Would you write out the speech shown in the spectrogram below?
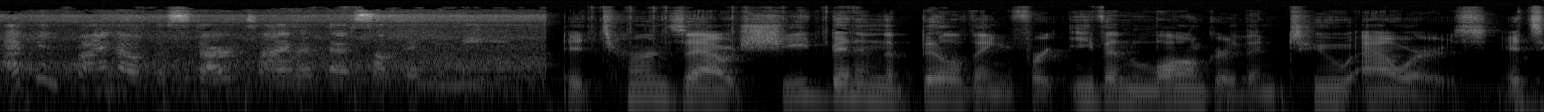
I can find out the start time if that's something you need. It turns out she'd been in the building for even longer than two hours. It's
